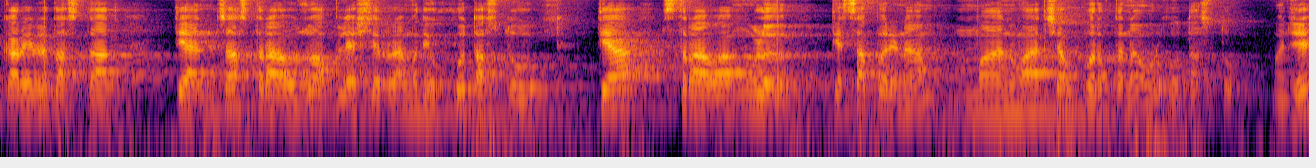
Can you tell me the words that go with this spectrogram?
कार्यरत असतात त्यांचा स्राव जो आपल्या शरीरामध्ये होत असतो त्या स्रावामुळं त्याचा परिणाम मानवाच्या वर्तनावर होत असतो. म्हणजे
